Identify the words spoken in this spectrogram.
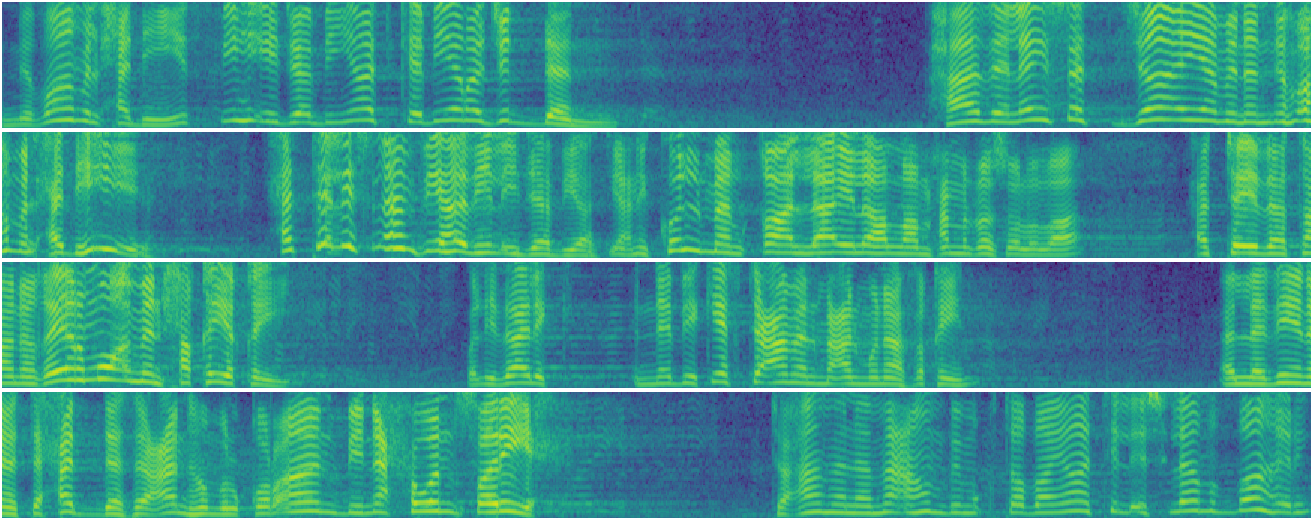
النظام الحديث فيه إيجابيات كبيرة جدا. هذا ليست جاية من النظام الحديث. حتى الإسلام في هذه الإيجابيات. يعني كل من قال لا إله إلا الله محمد رسول الله حتى إذا كان غير مؤمن حقيقي. ولذلك النبي كيف تعامل مع المنافقين؟ الذين تحدث عنهم القرآن بنحو صريح. تعامل معهم بمقتضيات الإسلام الظاهري.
